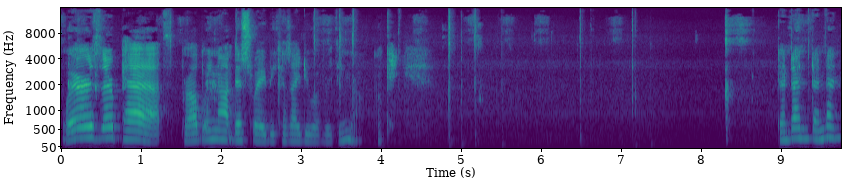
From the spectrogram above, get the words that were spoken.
Where is their path? Probably not this way because I do everything wrong. Okay. Dun dun dun dun.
